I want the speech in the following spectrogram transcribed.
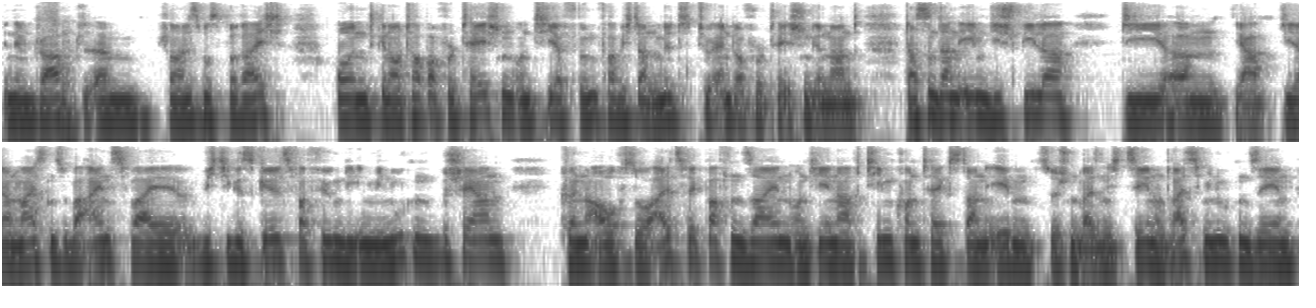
in dem Draft-Journalismusbereich. Mhm. Ähm, und genau, Top of Rotation und Tier 5 habe ich dann Mid to End of Rotation genannt. Das sind dann eben die Spieler, die ähm, ja, die dann meistens über ein, zwei wichtige Skills verfügen, die ihnen Minuten bescheren, können auch so Allzweckwaffen sein und je nach Teamkontext dann eben zwischen, weiß nicht, 10 und 30 Minuten sehen.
